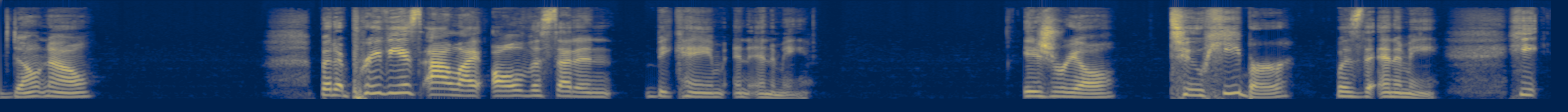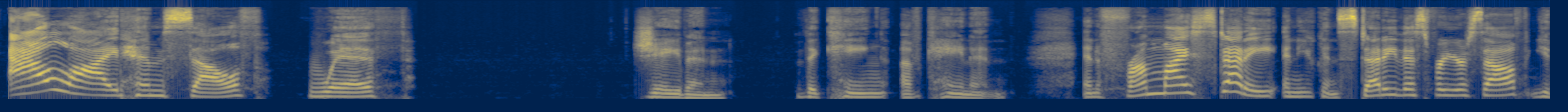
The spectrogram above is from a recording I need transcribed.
Don't know. But a previous ally all of a sudden became an enemy. Israel to Heber was the enemy. He allied himself with Jabin, the king of Canaan. And from my study, and you can study this for yourself, you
